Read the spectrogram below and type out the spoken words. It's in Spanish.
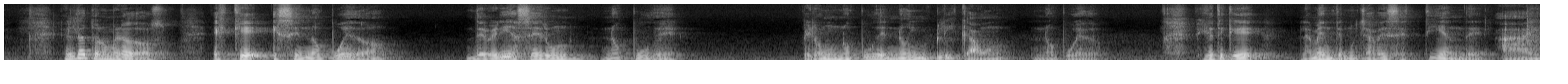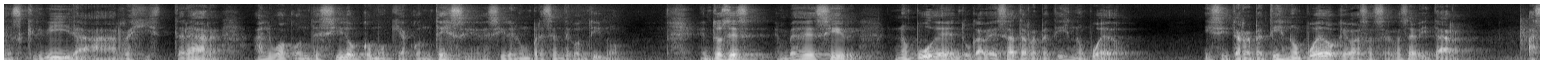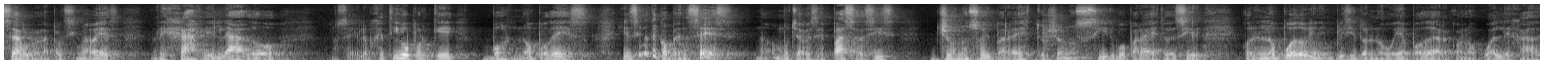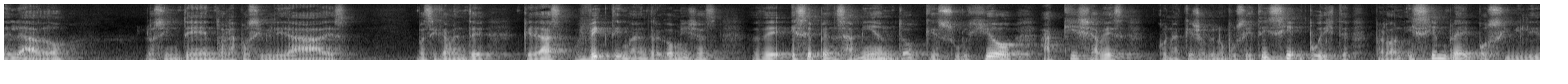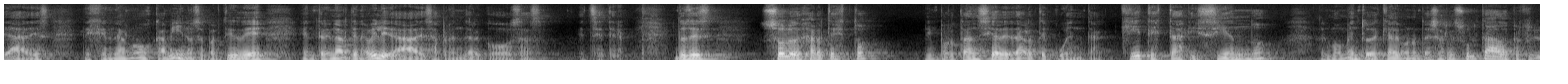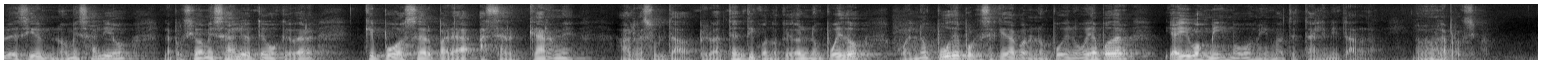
El dato número dos es que ese no puedo debería ser un no pude, pero un no pude no implica un no puedo. Fíjate que la mente muchas veces tiende a inscribir, a, registrar algo acontecido como que acontece, es decir, en un presente continuo. Entonces, en vez de decir no pude, en tu cabeza te repetís no puedo. Y si te repetís no puedo, ¿qué vas a hacer? Vas a evitar hacerlo la próxima vez. Dejas de lado, no sé, el objetivo porque vos no podés. Y encima te convences, ¿no? Muchas veces pasa, decís, yo no soy para esto, yo no sirvo para esto. Es decir, con el no puedo viene implícito el no voy a poder, con lo cual dejas de lado los intentos, las posibilidades. Básicamente quedas víctima, entre comillas, de ese pensamiento que surgió aquella vez con aquello que no pusiste y pudiste, perdón, y siempre hay posibilidades de generar nuevos caminos a partir de entrenarte en habilidades, aprender cosas, etc. Entonces, Solo dejarte esto, la importancia de darte cuenta qué te estás diciendo al momento de que algo no te haya resultado. Es preferible decir no me salió, la próxima me sale tengo que ver qué puedo hacer para acercarme al resultado. Pero atenti cuando quedó el no puedo o el no pude porque se queda con el no puedo y no voy a poder y ahí vos mismo, vos misma te estás limitando. Nos vemos la próxima.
